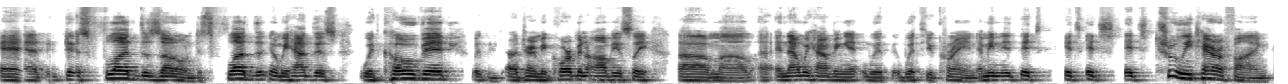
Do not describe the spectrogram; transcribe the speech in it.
and just flood the zone, just flood the. You know, we had this with COVID, with uh, Jeremy Corbyn, obviously, um, uh, and now we're having it with with Ukraine. I mean, it, it's it's it's it's truly terrifying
